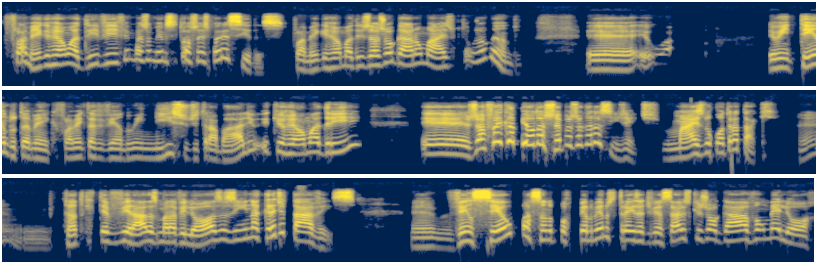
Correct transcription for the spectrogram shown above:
Flamengo e Real Madrid vivem mais ou menos situações parecidas. Flamengo e Real Madrid já jogaram mais do que estão jogando. É, eu, eu entendo também que o Flamengo está vivendo um início de trabalho e que o Real Madrid é, já foi campeão da Champions jogando assim, gente, mais no contra-ataque. Né? Tanto que teve viradas maravilhosas e inacreditáveis. É, venceu passando por pelo menos três adversários que jogavam melhor.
